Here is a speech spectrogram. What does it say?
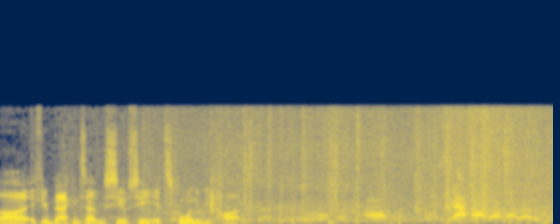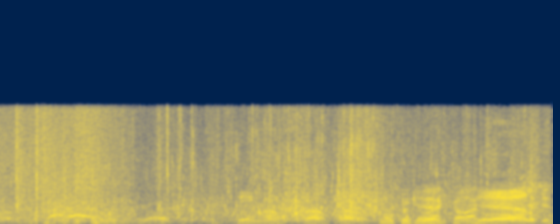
uh, if you're back inside of a COC, it's going to be hot. Yeah, look at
